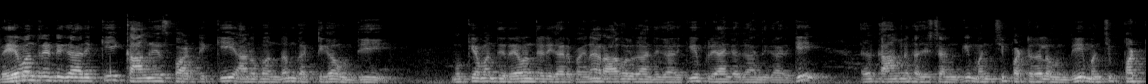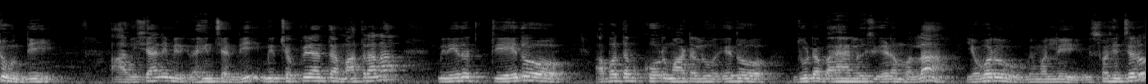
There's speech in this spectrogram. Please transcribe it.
రేవంత్ రెడ్డి గారికి కాంగ్రెస్ పార్టీకి అనుబంధం గట్టిగా ఉంది. ముఖ్యమంత్రి రేవంత్ రెడ్డి గారి పైన రాహుల్ గాంధీ గారికి ప్రియాంక గాంధీ గారికి కాంగ్రెస్ అధిష్టానానికి మంచి పట్టుదల ఉంది మంచి పట్టు ఉంది. ఆ విషయాన్ని మీరు గ్రహించండి. మీరు చెప్పినంత మాత్రాన మీరు ఏదో ఏదో అబద్ధం కోరు మాటలు ఏదో జూట బయాన్లు చేయడం వల్ల ఎవరు మిమ్మల్ని విశ్వసించరు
